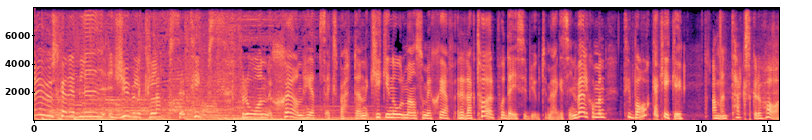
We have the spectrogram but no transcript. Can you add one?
Nu ska det bli julklappstips från skönhetsexperten Kiki Norman som är chefredaktör på Daisy Beauty Magazine. Välkommen tillbaka Kiki. Ja, men tack ska du ha.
